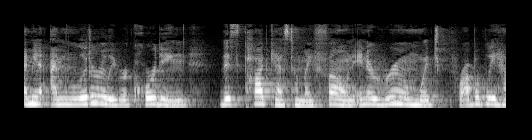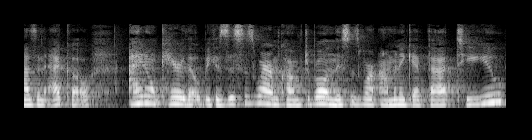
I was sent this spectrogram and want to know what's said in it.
I mean, I'm literally recording this podcast on my phone in a room which probably has an echo. I don't care though, because this is where I'm comfortable and this is where I'm gonna get that to you,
